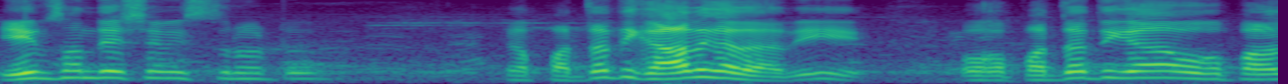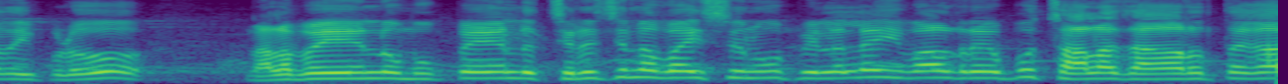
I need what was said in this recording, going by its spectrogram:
ఏం సందేశం ఇస్తున్నట్టు? ఇక పద్ధతి కాదు కదా అది. ఒక పద్ధతిగా ఒక పద్ధతి ఇప్పుడు నలభై ఏళ్ళు ముప్పై ఏళ్ళు చిన్న చిన్న వయసును పిల్లలే ఇవాళ రేపు చాలా జాగ్రత్తగా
